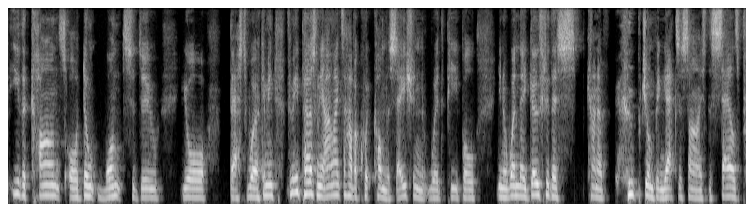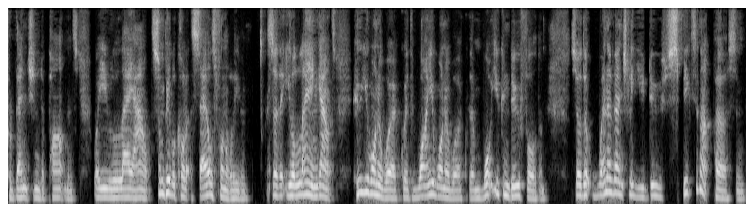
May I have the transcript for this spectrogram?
either can't or don't want to do your best work. I mean, for me personally, I like to have a quick conversation with people, you know, when they go through this kind of hoop jumping exercise, the sales prevention departments, where you lay out, some people call it a sales funnel even. So that you're laying out who you want to work with, why you want to work with them, what you can do for them, so that when eventually you do speak to that person,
